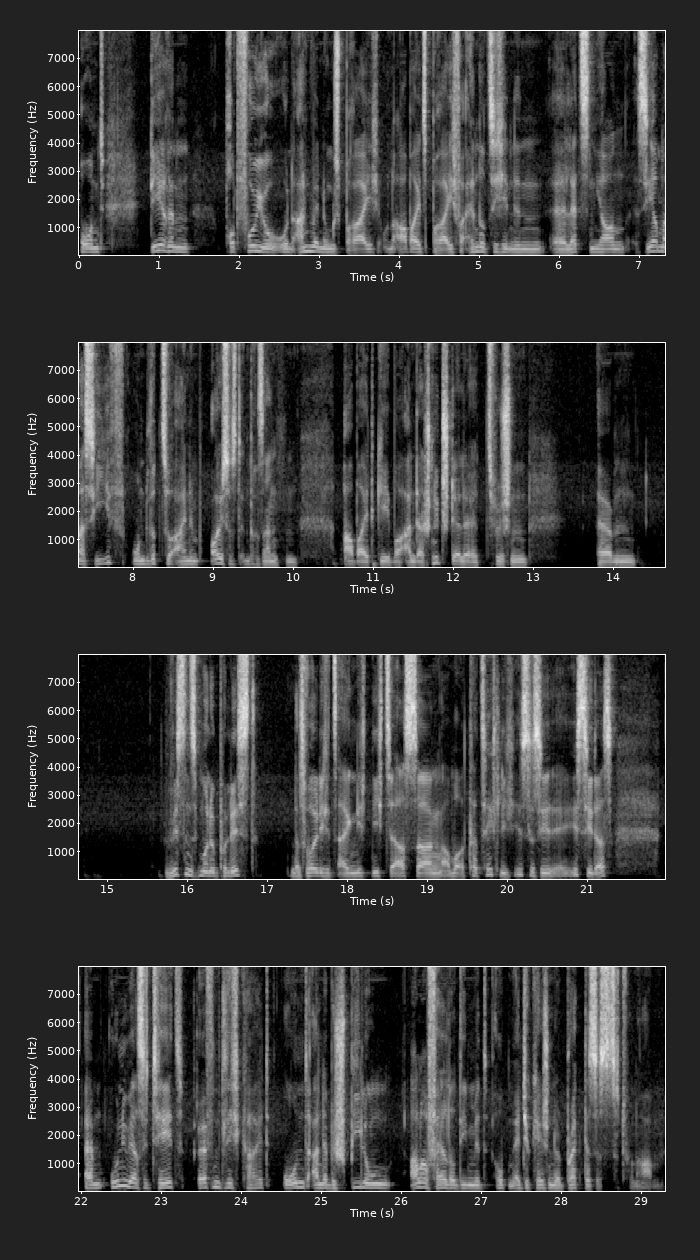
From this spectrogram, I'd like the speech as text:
Und deren Portfolio und Anwendungsbereich und Arbeitsbereich verändert sich in den äh, letzten Jahren sehr massiv und wird zu einem äußerst interessanten Arbeitgeber an der Schnittstelle zwischen ähm, Wissensmonopolist, das wollte ich jetzt eigentlich nicht zuerst sagen, aber tatsächlich ist, es, ist sie das, ähm, Universität, Öffentlichkeit und an der Bespielung aller Felder, die mit Open Educational Practices zu tun haben.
